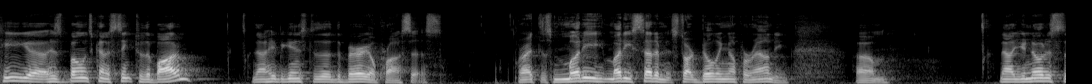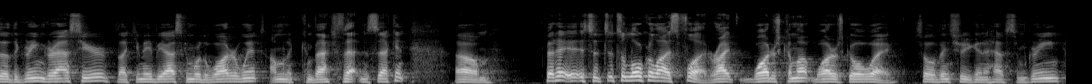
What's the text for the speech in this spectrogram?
he, uh, his bones kind of sink to the bottom, now he begins to the, the burial process. Right, this muddy, muddy sediment start building up around him. Um, now you notice the, the green grass here, like you may be asking where the water went. I'm going to come back to that in a second. Um, but hey, it's a, it's a localized flood, right? Waters come up, waters go away. So eventually you're going to have some green.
